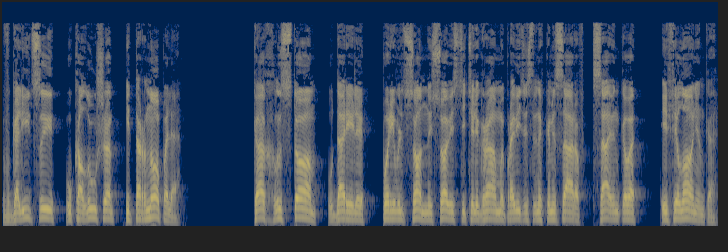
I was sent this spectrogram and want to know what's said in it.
в Галиции, у Калуша и Тарнополя. Как хлыстом ударили по революционной совести телеграммы правительственных комиссаров Савенкова и Филоненко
